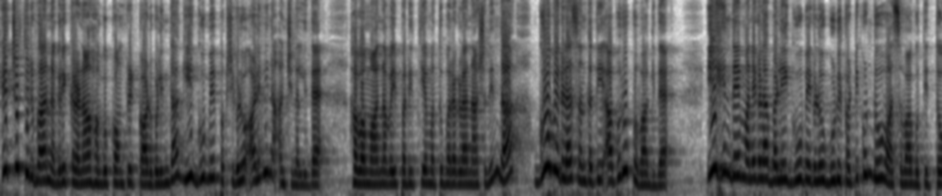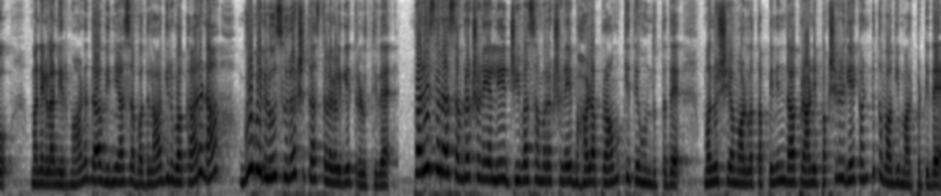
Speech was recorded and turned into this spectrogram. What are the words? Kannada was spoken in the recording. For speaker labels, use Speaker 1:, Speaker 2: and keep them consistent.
Speaker 1: ಹೆಚ್ಚುತ್ತಿರುವ ನಗರೀಕರಣ ಹಾಗೂ ಕಾಂಕ್ರೀಟ್ ಕಾಡುಗಳಿಂದಾಗಿ ಗೂಬೆ ಪಕ್ಷಿಗಳು ಅಳಿವಿನ ಅಂಚಿನಲ್ಲಿದೆ. ಹವಾಮಾನ ವೈಪರೀತ್ಯ ಮತ್ತು ಮರಗಳ ನಾಶದಿಂದ ಗೂಬೆಗಳ ಸಂತತಿ ಅಪರೂಪವಾಗಿದೆ. ಈ ಹಿಂದೆ ಮನೆಗಳ ಬಳಿ ಗೂಬೆಗಳು ಗೂಡು ಕಟ್ಟಿಕೊಂಡು ವಾಸವಾಗುತ್ತಿತ್ತು. ಮನೆಗಳ ನಿರ್ಮಾಣದ ವಿನ್ಯಾಸ ಬದಲಾಗಿರುವ ಕಾರಣ ಗೂಬೆಗಳು ಸುರಕ್ಷಿತ ಸ್ಥಳಗಳಿಗೆ ತೆರಳುತ್ತಿವೆ. ಪರಿಸರ ಸಂರಕ್ಷಣೆಯಲ್ಲಿ ಜೀವ ಸಂರಕ್ಷಣೆ ಬಹಳ ಪ್ರಾಮುಖ್ಯತೆ ಹೊಂದುತ್ತದೆ. ಮನುಷ್ಯ ಮಾಡುವ ತಪ್ಪಿನಿಂದ ಪ್ರಾಣಿ ಪಕ್ಷಿಗಳಿಗೆ ಕಂಟಕವಾಗಿ ಮಾರ್ಪಟ್ಟಿದೆ.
